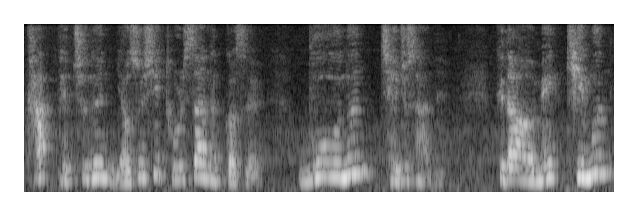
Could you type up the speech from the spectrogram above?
갓 배추는 여수시 돌산의 것을 무는 제주산을 그 다음에 김은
